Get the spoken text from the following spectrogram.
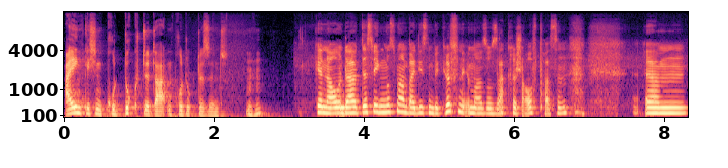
eigentlichen Produkte Datenprodukte sind. Mhm. Genau, und da, deswegen muss man bei diesen Begriffen immer so sakrisch aufpassen. ähm,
